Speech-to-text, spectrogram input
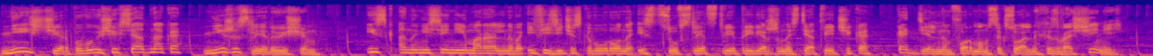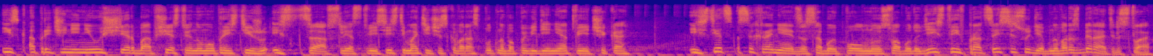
не исчерпывающихся, однако, ниже следующим. Иск о нанесении морального и физического урона истцу вследствие приверженности ответчика к отдельным формам сексуальных извращений – Иск о причинении ущерба общественному престижу истца вследствие систематического распутного поведения ответчика. Истец сохраняет за собой полную свободу действий в процессе судебного разбирательства.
